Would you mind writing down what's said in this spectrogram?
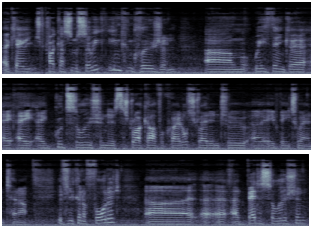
Okay, Strike customers. So we, in conclusion, um, we think a, a, a, good solution is to strike Alpha Cradle straight into a, a B2 antenna. If you can afford it, uh, a, a, better solution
